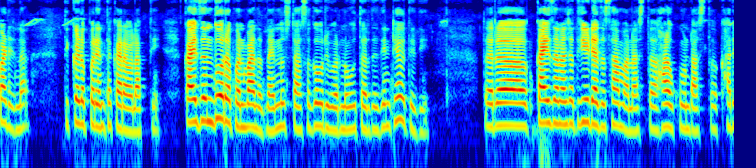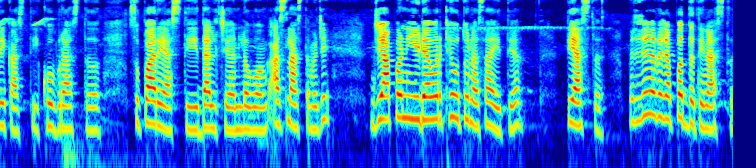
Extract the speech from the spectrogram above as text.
पाडेल ना तिकडपर्यंत करावं लागते. काही जण दोरं पण बांधत नाही नुसतं असं गौरीवरनं उतरते ती ठेवते ती. तर काही जणांच्यात येड्याचं सामान असतं हळकुंड असतं खारीक असती खोबरं असतं सुपारी असती दालचण लवंग असलं असतं. म्हणजे जे आपण इड्यावर ठेवतो ना साहित्य ते असतं. म्हणजे ज्याच्या त्याच्या पद्धतीनं असतं.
